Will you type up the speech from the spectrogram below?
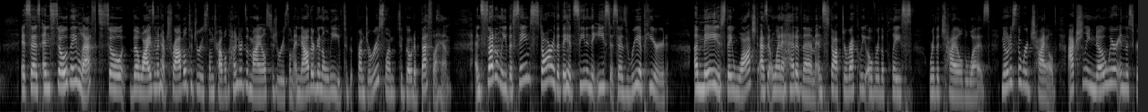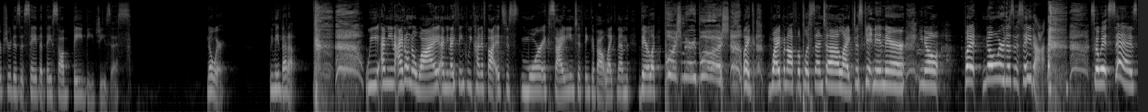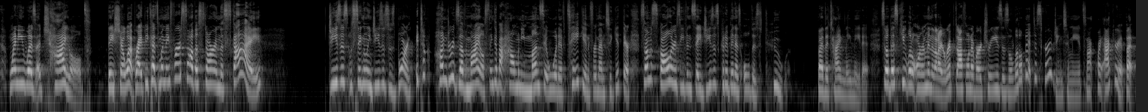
It says, And so they left. So the wise men have traveled to Jerusalem, traveled hundreds of miles to Jerusalem, and now they're going to leave from Jerusalem to go to Bethlehem. And suddenly, the same star that they had seen in the east, it says, reappeared. Amazed, they watched as it went ahead of them and stopped directly over the place where the child was. Notice the word child. Actually, nowhere in the scripture does it say that they saw baby Jesus. Nowhere. We made that up. we, I mean, I don't know why. I mean, I think we kind of thought it's just more exciting to think about like them, they're like, push, Mary, push, like wiping off the placenta, like just getting in there, you know. But nowhere does it say that. so it says when he was a child, they show up, right? Because when they first saw the star in the sky, Jesus was signaling Jesus was born. It took hundreds of miles. Think about how many months it would have taken for them to get there. Some scholars even say Jesus could have been as old as two by the time they made it. So, this cute little ornament that I ripped off one of our trees is a little bit discouraging to me. It's not quite accurate, but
